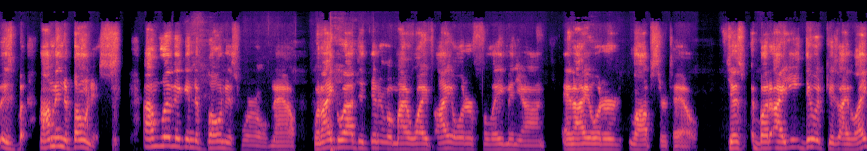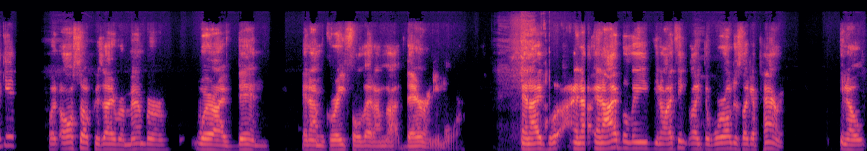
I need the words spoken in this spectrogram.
is I'm in the bonus. I'm living in the bonus world now. When I go out to dinner with my wife, I order filet mignon and I order lobster tail. Just, but I do it because I like it, but also because I remember where I've been, and I'm grateful that I'm not there anymore and I and I, and I believe you know I think like the world is like a parent. You know,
